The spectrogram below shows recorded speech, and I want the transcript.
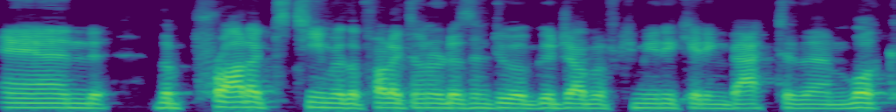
and the product team or the product owner doesn't do a good job of communicating back to them look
